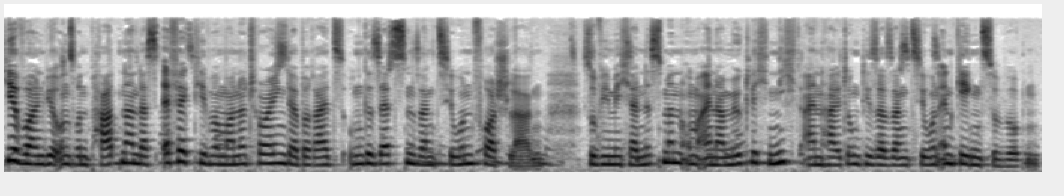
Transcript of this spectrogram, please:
Hier wollen wir unseren Partnern das effektive Monitoring der bereits umgesetzten Sanktionen vorschlagen, sowie Mechanismen, um einer möglichen Nichteinhaltung dieser Sanktionen entgegenzuwirken.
